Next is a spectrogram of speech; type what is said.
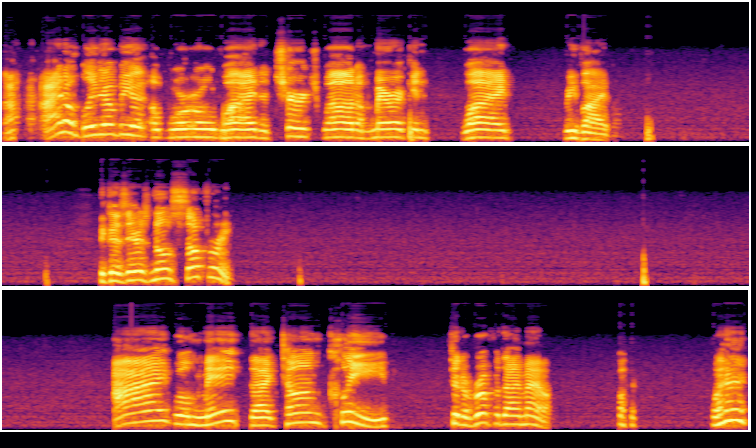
I, I don't believe there'll be a, a worldwide, a church-wide, American-wide revival. Because there's no suffering. I will make thy tongue cleave to the roof of thy mouth. What?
